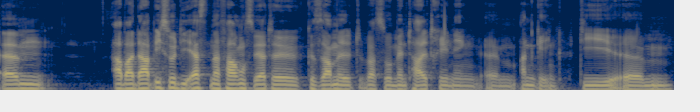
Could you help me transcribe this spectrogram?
Ähm, aber da habe ich so die ersten Erfahrungswerte gesammelt, was so Mentaltraining ähm, anging. Die, ähm,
